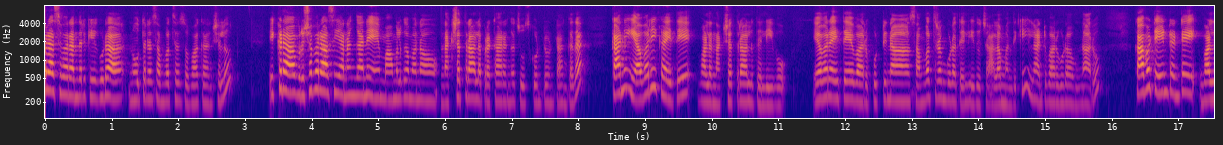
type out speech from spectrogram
రాశి వారందరికీ కూడా నూతన సంవత్సర శుభాకాంక్షలు. ఇక్కడ వృషభ రాశి అనగానే మామూలుగా మనం నక్షత్రాల ప్రకారంగా చూసుకుంటూ ఉంటాం కదా. కానీ ఎవరికైతే వాళ్ళ నక్షత్రాలు తెలియవో ఎవరైతే వారు పుట్టిన సంవత్సరం కూడా తెలియదు చాలామందికి ఇలాంటి వారు కూడా ఉన్నారు. కాబట్టి ఏంటంటే వాళ్ళ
